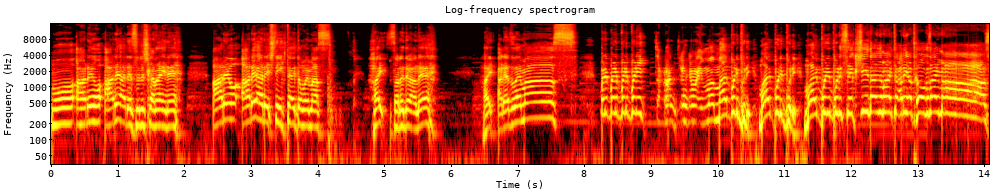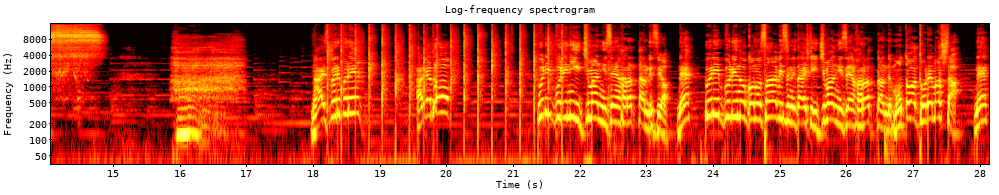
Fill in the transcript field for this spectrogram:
もう、あれをあれあれするしかないね。あれをあれあれしていきたいと思います。はい、それではね。はい、ありがとうございますプリプリプリプリ、マイプリプリマイプリプリマイプリプリセクシーダイナマイトありがとうございます。はぁ。ナイスプリプリ。ありがとう。プリプリに1万2000円払ったんですよ。ね。プリプリのこのサービスに対して1万2000円払ったんで元は取れました。ね。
